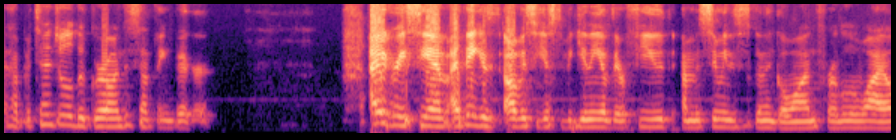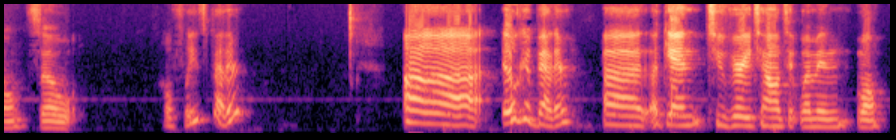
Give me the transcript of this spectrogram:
have potential to grow into something bigger. I agree, CM. I think it's obviously just the beginning of their feud. I'm assuming this is going to go on for a little while, so hopefully it's better. Uh, it'll get better. Uh, again, two very talented women. Well,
